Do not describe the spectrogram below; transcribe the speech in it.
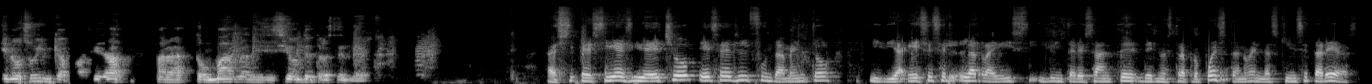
sino su incapacidad para tomar la decisión de trascender. Así, así, es, y de hecho ese es el fundamento y esa es la raíz y lo interesante de nuestra propuesta, ¿no? En las 15 tareas.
